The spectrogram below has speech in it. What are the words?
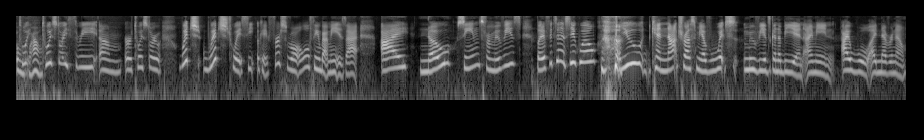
oh, Toy, wow. Toy Story three, um, or Toy Story, which which toy? See, okay. First of all, a little thing about me is that I know scenes from movies, but if it's in a sequel, you cannot trust me of which movie it's gonna be in. I mean, I will. I never know.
